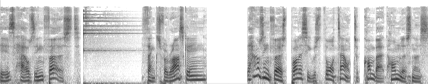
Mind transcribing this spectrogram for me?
is Housing First? Thanks for asking. The Housing First policy was thought out to combat homelessness.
